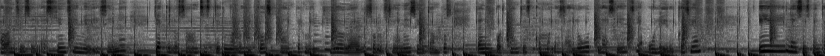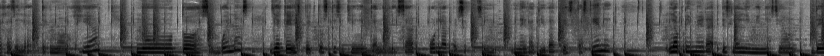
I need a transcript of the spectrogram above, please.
avances en la ciencia y medicina, ya que los avances tecnológicos han permitido dar soluciones en campos tan importantes como la salud, la ciencia o la educación. Y las desventajas de la tecnología, no todas son buenas, ya que hay aspectos que se tienen que analizar por la percepción negativa que éstas tienen. La primera es la eliminación de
